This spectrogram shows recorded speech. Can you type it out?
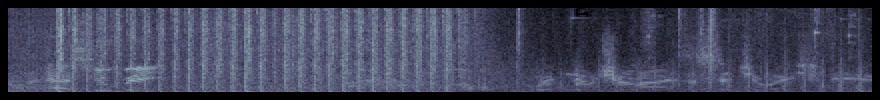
on an SUV. We've neutralized the situation here.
